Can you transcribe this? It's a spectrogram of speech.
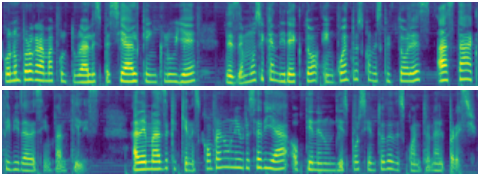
con un programa cultural especial que incluye desde música en directo, encuentros con escritores, hasta actividades infantiles además de que quienes compran un libro ese día obtienen un 10% de descuento en el precio.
